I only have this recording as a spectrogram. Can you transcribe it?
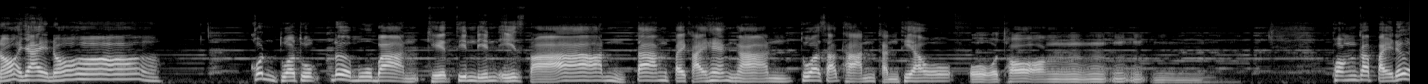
น้อยายน้อคนทั่วทุกเด้อหมู่บ้าน เขตทินดินอีสานตั้งไปขายแห้งงาน ทั่วสถานขันเที่ยว โอทองพองก็ไปเด้อ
